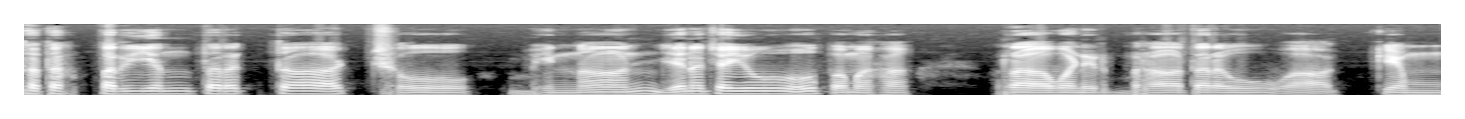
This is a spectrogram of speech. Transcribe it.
ततः पर्यन्तरक्ताक्षो भिन्नाञ्जनचयोपमः रावणिर्भ्रातरौ वाक्यम्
